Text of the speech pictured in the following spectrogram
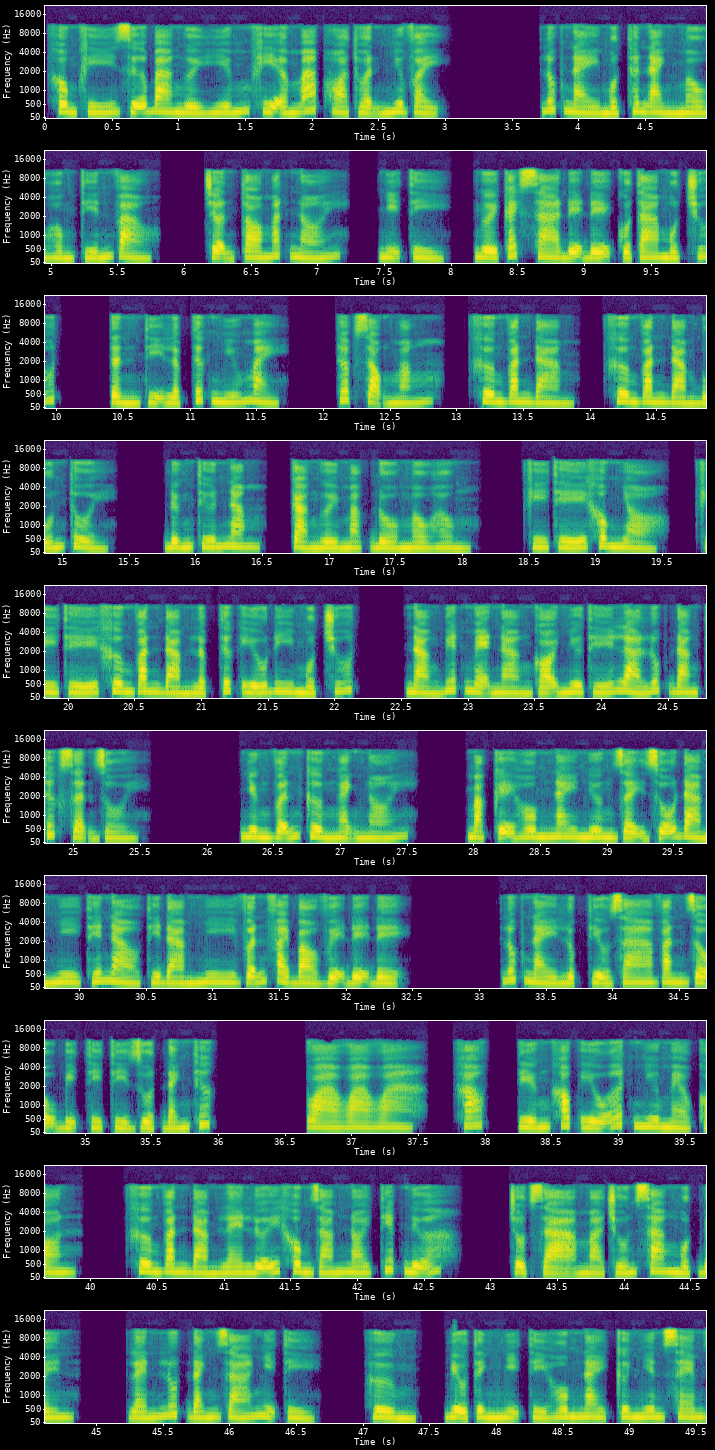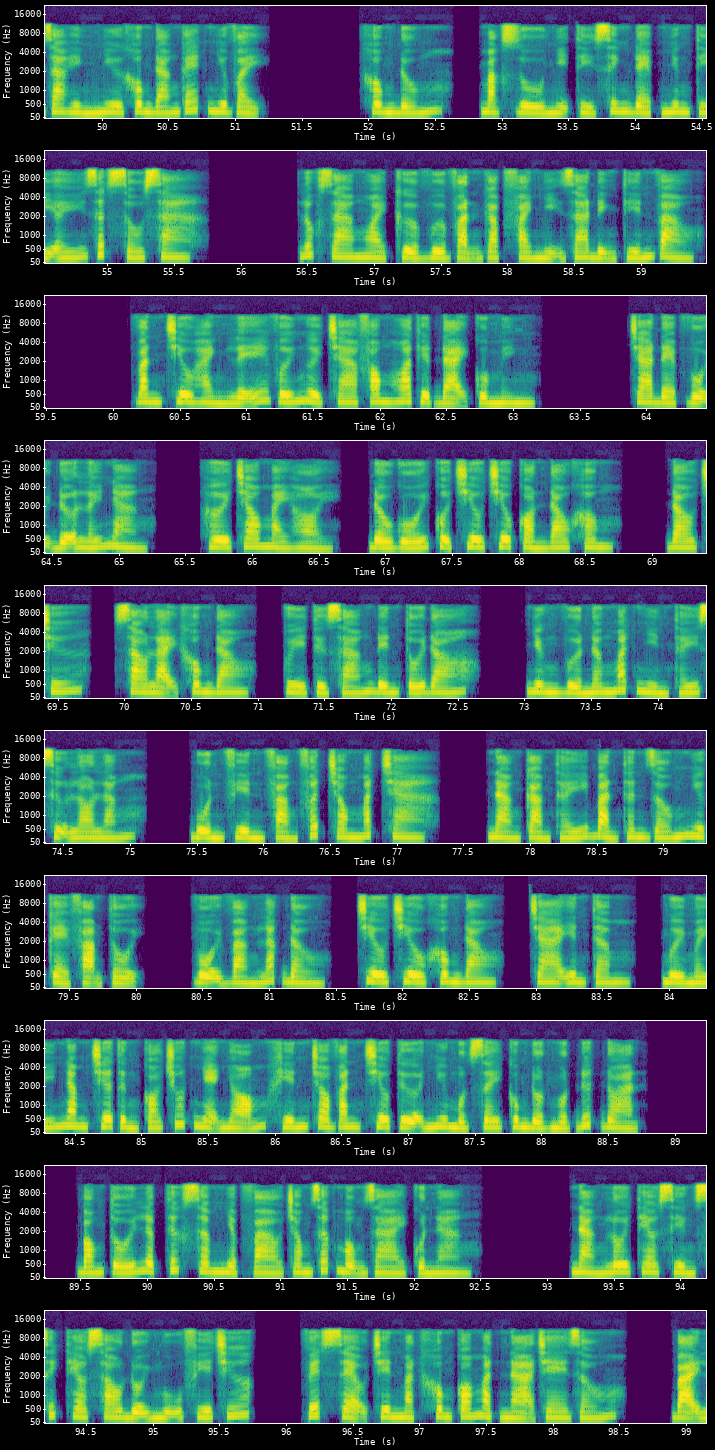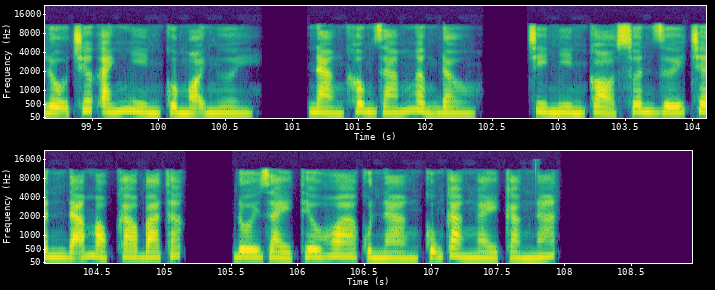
Không khí giữa ba người hiếm khi ấm áp hòa thuận như vậy. Lúc này một thân ảnh màu hồng tiến vào, trợn to mắt nói, nhị tỷ, người cách xa đệ đệ của ta một chút. Tần thị lập tức nhíu mày, thấp giọng mắng, Khương Văn Đàm, Khương Văn Đàm 4 tuổi, đứng thứ năm, cả người mặc đồ màu hồng, khí thế không nhỏ, khí thế Khương Văn Đàm lập tức yếu đi một chút, nàng biết mẹ nàng gọi như thế là lúc đang tức giận rồi nhưng vẫn cường ngạnh nói. Mặc kệ hôm nay nương dạy dỗ đàm nhi thế nào thì đàm nhi vẫn phải bảo vệ đệ đệ. Lúc này lục tiểu gia văn dậu bị tỷ tỷ ruột đánh thức. Hoa hoa hoa, khóc, tiếng khóc yếu ớt như mèo con. Khương văn đàm le lưỡi không dám nói tiếp nữa. Trột giả dạ mà trốn sang một bên. Lén lút đánh giá nhị tỷ. Hừm, biểu tình nhị tỷ hôm nay cư nhiên xem ra hình như không đáng ghét như vậy. Không đúng, mặc dù nhị tỷ xinh đẹp nhưng tỷ ấy rất xấu xa lúc ra ngoài cửa vừa vặn gặp phải nhị gia định tiến vào. Văn Chiêu hành lễ với người cha phong hoa tuyệt đại của mình. Cha đẹp vội đỡ lấy nàng, hơi trao mày hỏi, đầu gối của Chiêu Chiêu còn đau không? Đau chứ, sao lại không đau, quỳ từ sáng đến tối đó. Nhưng vừa nâng mắt nhìn thấy sự lo lắng, buồn phiền phảng phất trong mắt cha. Nàng cảm thấy bản thân giống như kẻ phạm tội, vội vàng lắc đầu, Chiêu Chiêu không đau, cha yên tâm, Mười mấy năm chưa từng có chút nhẹ nhõm khiến cho Văn Chiêu tựa như một dây cung đột một đứt đoạn. Bóng tối lập tức xâm nhập vào trong giấc mộng dài của nàng. Nàng lôi theo xiềng xích theo sau đội ngũ phía trước, vết sẹo trên mặt không có mặt nạ che giấu, bại lộ trước ánh nhìn của mọi người. Nàng không dám ngẩng đầu, chỉ nhìn cỏ xuân dưới chân đã mọc cao ba thấc, đôi giày thêu hoa của nàng cũng càng ngày càng nát.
